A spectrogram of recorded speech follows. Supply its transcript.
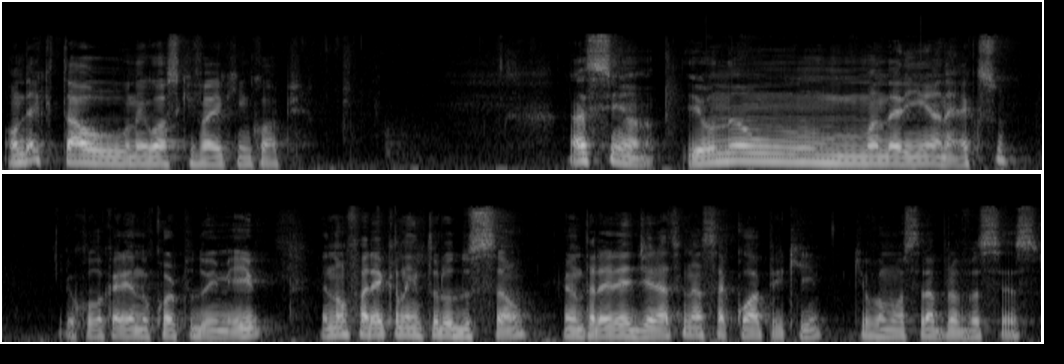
onde é que está o negócio que vai aqui em cópia? Assim, ó, eu não mandaria em anexo, eu colocaria no corpo do e-mail, eu não faria aquela introdução, eu entraria direto nessa cópia aqui, que eu vou mostrar para vocês.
